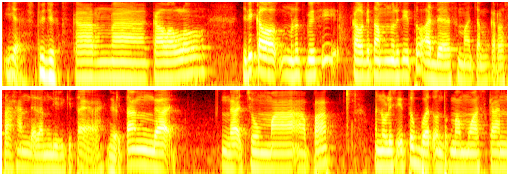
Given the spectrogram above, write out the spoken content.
Iya. Setuju. Karena kalau lo jadi kalau menurut gue sih kalau kita menulis itu ada semacam keresahan dalam diri kita ya. Ya. Kita nggak nggak cuma apa menulis itu buat untuk memuaskan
